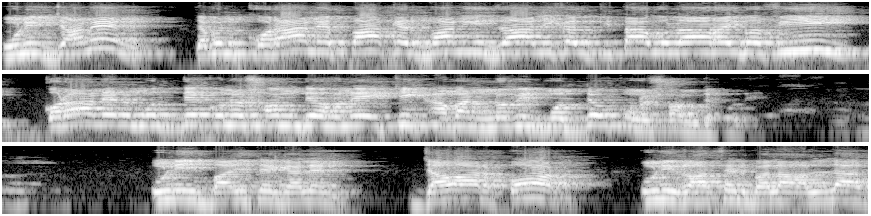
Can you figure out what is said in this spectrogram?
উনি জানেন, যেমন কোরআনে পাকের বাণী জালিকাল কিতাবুল রাইবা ফি কোরআনের মধ্যে কোনো সন্দেহ নেই, ঠিক আমার নবীর মধ্যেও কোনো সন্দেহ নেই। উনি বাড়িতে গেলেন। যাওয়ার পর উনি রাতের বেলা আল্লাহর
